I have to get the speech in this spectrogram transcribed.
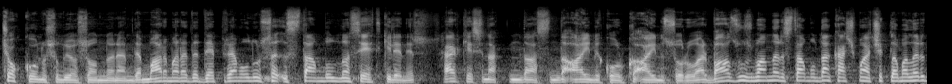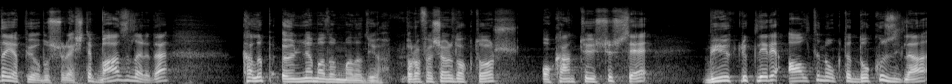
çok konuşuluyor son dönemde. Marmara'da deprem olursa İstanbul nasıl etkilenir? Herkesin aklında aslında aynı korku, aynı soru var. Bazı uzmanlar İstanbul'dan kaçma açıklamaları da yapıyor bu süreçte. Bazıları da kalıp önlem alınmalı diyor. Profesör Doktor Okan Tüysüz ise büyüklükleri 6.9 ile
